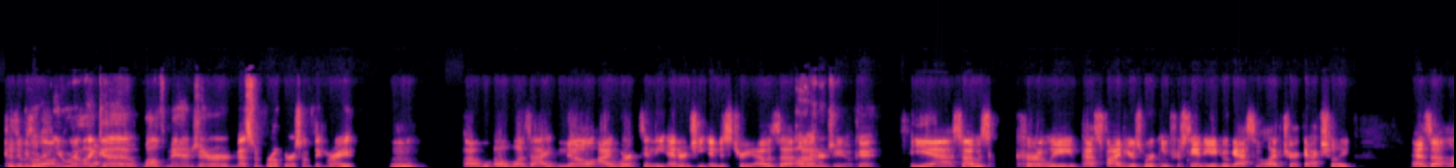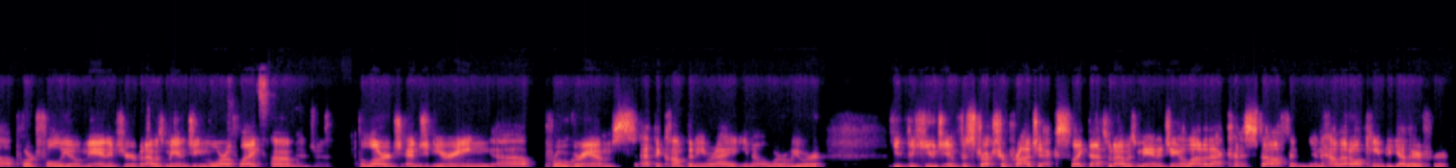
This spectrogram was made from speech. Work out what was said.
because it was you were, a long. You were like a wealth manager or investment broker or something, right? Hmm. Uh, oh, was I? No, I worked in the energy industry. I was. Uh, oh, um, energy. Okay. Yeah, so I was currently past five years working for San Diego Gas and Electric, actually, as a, a portfolio manager. But I was managing more of like um, the large engineering uh, programs at the company, right? You know, where we were the huge infrastructure projects. Like that's what I was managing, a lot of that kind of stuff, and and how that all came together for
